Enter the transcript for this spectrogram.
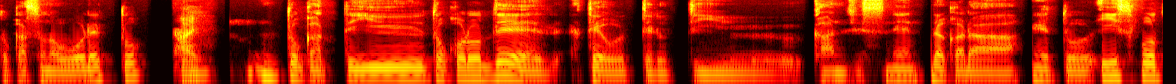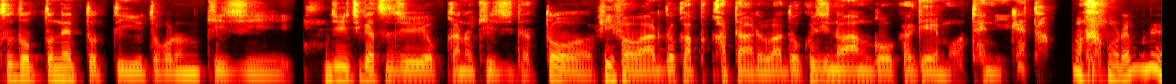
とかそのウォレットはい。とかっていうところで手を打ってるっていう感じですね。だから、えっ、と、esports.net っていうところの記事、11月14日の記事だと、FIFA ワールドカップカタールは独自の暗号化ゲームを手に入れた。これもね、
